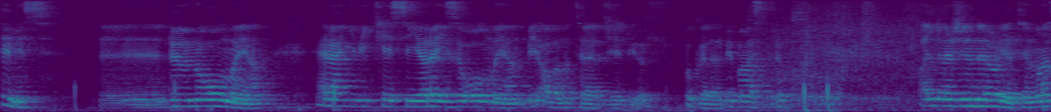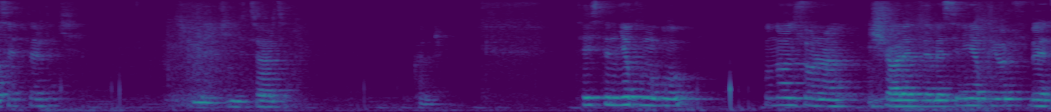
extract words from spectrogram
Temiz, e, dövme olmayan, herhangi bir kesi, yara izi olmayan bir alanı tercih ediyoruz. Bu kadar bir bastırıp alerjenleri oraya temas ettirdik. Şimdi ikinci tertip. Bu kadar. Testin yapımı bu. Bundan sonra işaretlemesini yapıyoruz ve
